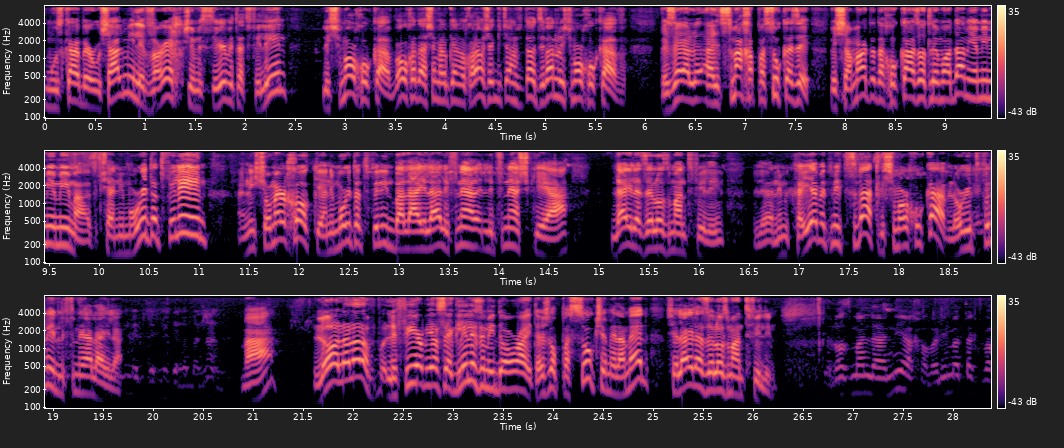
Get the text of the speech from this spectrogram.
מוזכר בירושלמי, לברך כשמסירים את התפילין, לשמור חוקיו. ברוך אתה השם אלוקינו לכולם, שיגיד שאנחנו ציוונו לשמור חוקיו. וזה על, על סמך הפסוק הזה, ושמרת את החוקה הזאת למועדם ימים ימימה. אז כשאני מוריד את התפילין, אני שומר חוק, כי אני מוריד את התפילין בלילה, לפני, לפני השקיעה, לילה זה לא זמן תפילין, אני מקיים את מצוות לשמור חוקיו, להוריד תפילין לפני הלילה. מה? לא, לא, לא, לא, לפי רבי יוסי הגלילי זה מדאורייתא, יש לו פסוק שמלמד שלילה זה לא זמן תפילין. זה לא זמן להניח, אבל אם אתה כבר.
